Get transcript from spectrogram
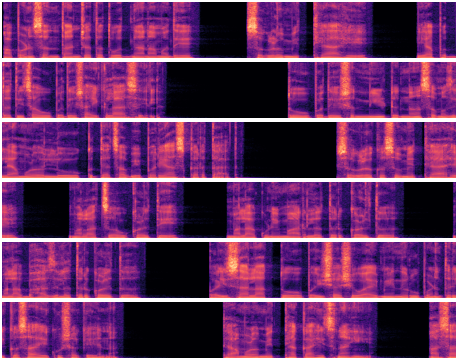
आपण संतांच्या तत्त्वज्ञानामध्ये सगळं मिथ्या आहे या पद्धतीचा उपदेश ऐकला असेल. तो उपदेश नीट न समजल्यामुळं लोक त्याचा विपर्यास करतात. सगळं कसं मिथ्या आहे मला चव कळते मला कुणी मारलं तर कळतं मला भाजलं तर कळतं पैसा लागतो पैशाशिवाय मी निरूपण तरी कसा ऐकू शकेन? त्यामुळं मिथ्या काहीच नाही असा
